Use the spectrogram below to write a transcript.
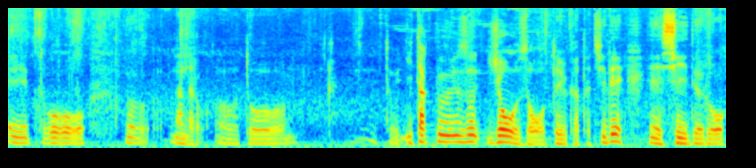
えっ、となんだろうと委託醸造という形でシードルを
